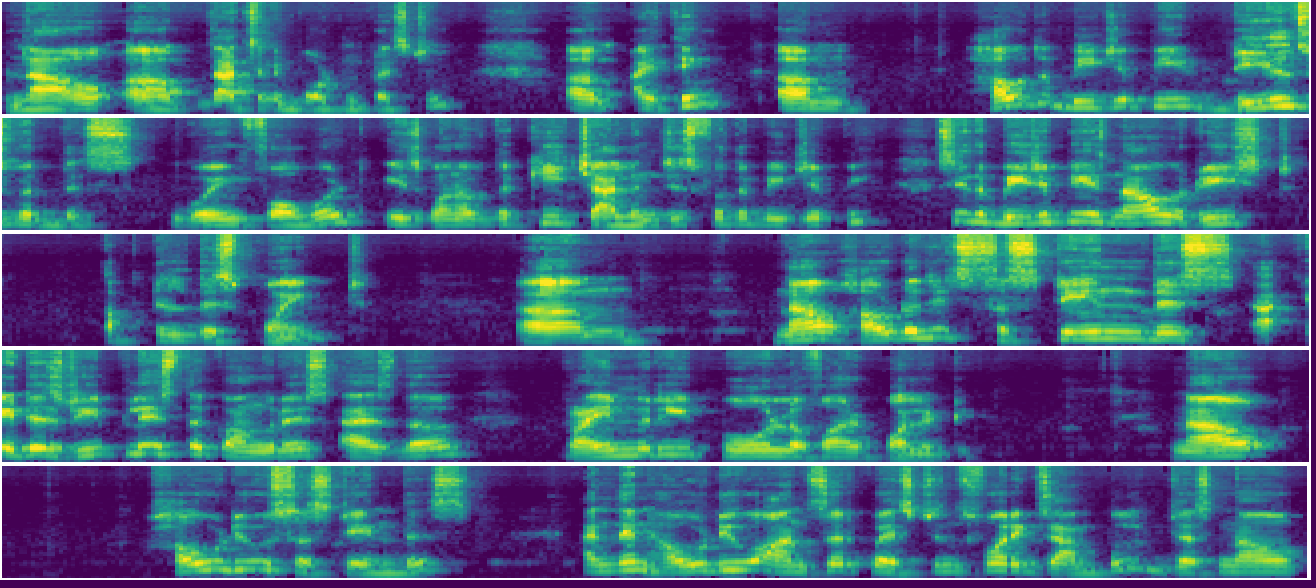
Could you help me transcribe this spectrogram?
Now, uh, that's an important question. Um, I think um, how the BJP deals with this going forward is one of the key challenges for the BJP. See, the BJP has now reached up till this point. Um, now, how does it sustain this? Uh, it has replaced the Congress as the primary pole of our polity. Now, how do you sustain this? And then how do you answer questions? For example, just now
